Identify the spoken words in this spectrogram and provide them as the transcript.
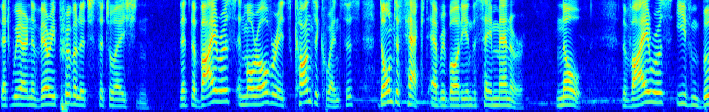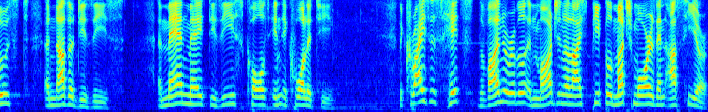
that we are in a very privileged situation. That the virus and moreover its consequences don't affect everybody in the same manner. No, the virus even boosts another disease, a man-made disease called inequality. The crisis hits the vulnerable and marginalized people much more than us here,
